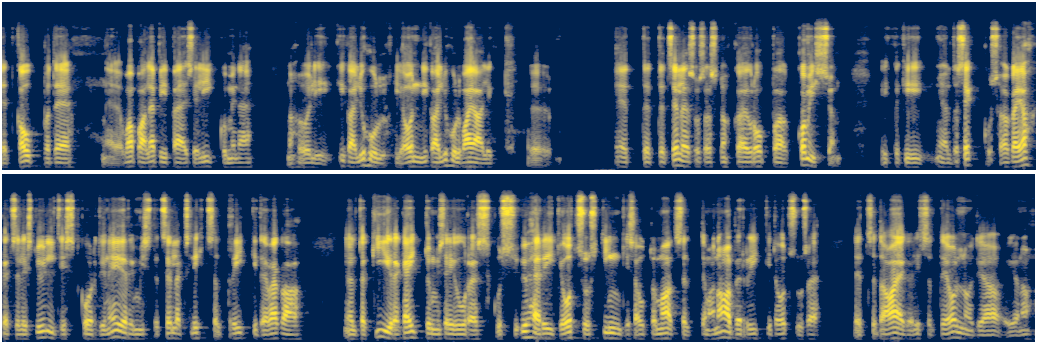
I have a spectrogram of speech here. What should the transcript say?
et kaupade eh, vaba läbipääs ja liikumine noh, oli igal juhul ja on igal juhul vajalik. Eh, et, et, et selles osas noh, ka Euroopa Komisjon ikkagi nii-öelda sekkus, aga jah, et sellist üldist koordineerimist, et selleks lihtsalt riikide väga nii-öelda kiire käitumise juures, kus ühe riigi otsus tingis automaatselt tema naaberriikide otsuse, et seda aega lihtsalt ei olnud ja, ja noh,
